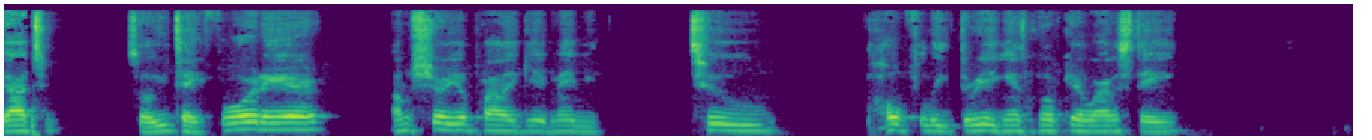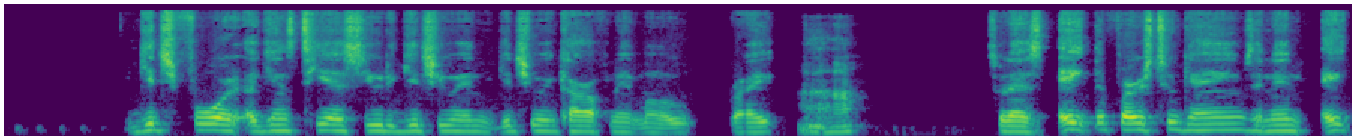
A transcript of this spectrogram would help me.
Got to. So you take four there. I'm sure you'll probably get maybe two, hopefully three against North Carolina State. Get you four against TSU to get you in, get you in confident mode, right? Uh-huh. So that's eight the first two games and then eight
